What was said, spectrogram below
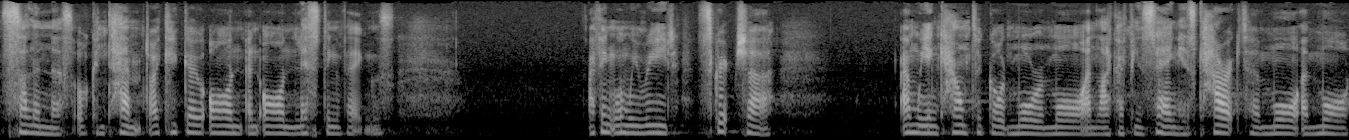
sullenness or contempt, I could go on and on listing things. I think when we read scripture and we encounter God more and more, and like I've been saying, his character more and more,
